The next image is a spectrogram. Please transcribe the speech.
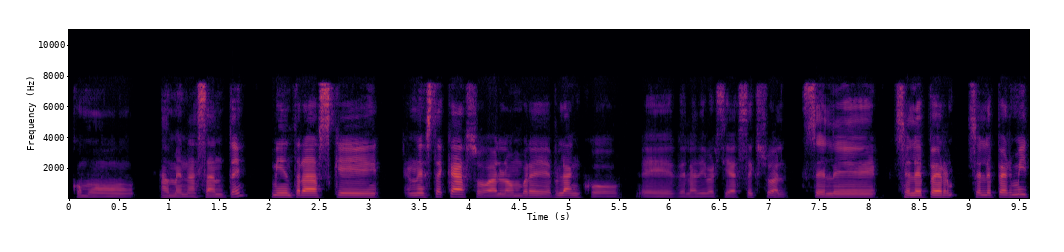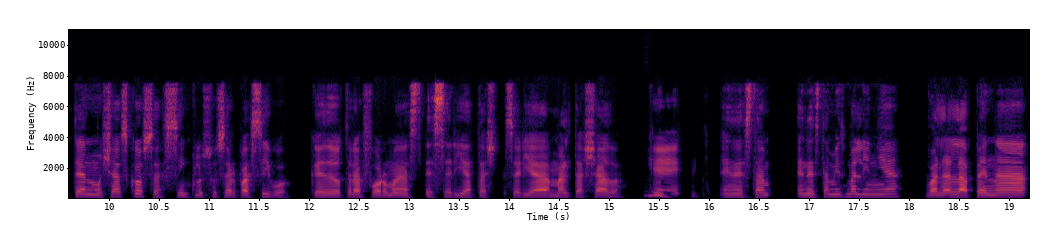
como amenazante, mientras que en este caso al hombre blanco eh, de la diversidad sexual se le, se, le se le permiten muchas cosas, incluso ser pasivo, que de otra forma sería, sería mal tachado. Que en esta, en esta misma línea vale la pena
